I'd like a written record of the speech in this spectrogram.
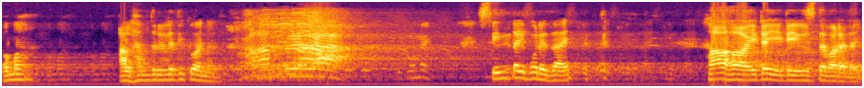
ওমা আলহামদুলিল্লাহ দি কয় না? চিন্তায় পড়ে যায়। হা হা এটাই এটাই বুঝতে পারে নাই।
